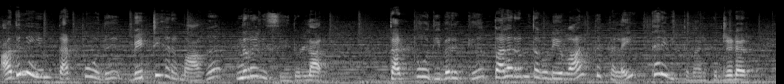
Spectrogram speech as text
அதனையும் தற்போது வெற்றிகரமாக நிறைவு செய்துள்ளார். தற்போது இவருக்கு பலரும் தங்களுடைய வாழ்த்துக்களை தெரிவித்து வருகின்றனர்.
